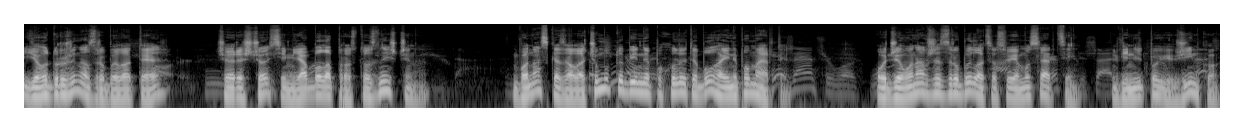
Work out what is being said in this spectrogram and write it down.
Його дружина зробила те, через що сім'я була просто знищена. Вона сказала, чому б тобі не похулити Бога і не померти? Отже, вона вже зробила це в своєму серці. Він відповів: жінко,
